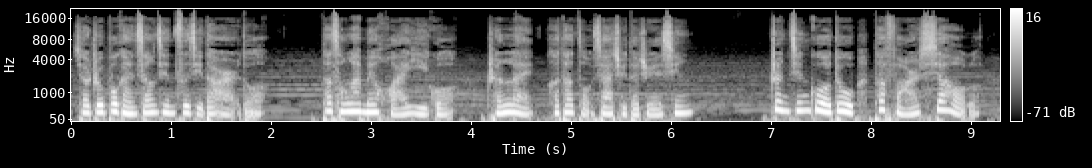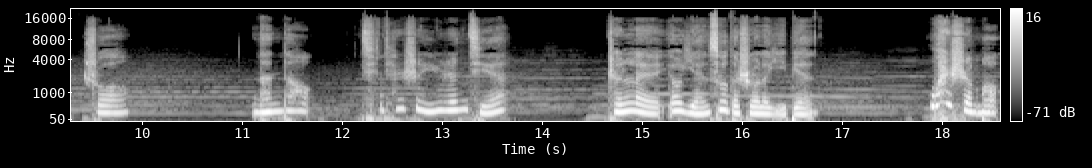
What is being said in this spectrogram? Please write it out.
小竹不敢相信自己的耳朵，她从来没怀疑过陈磊和她走下去的决心。震惊过度，她反而笑了，说：“难道今天是愚人节？”陈磊又严肃地说了一遍：“为什么？”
